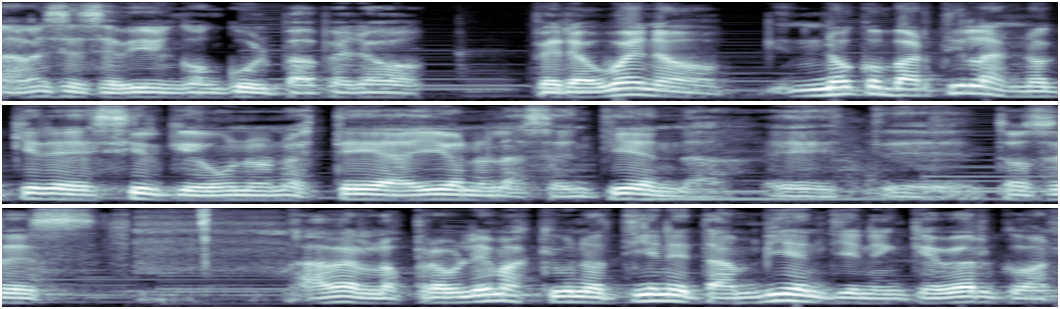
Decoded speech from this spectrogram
A veces se viven con culpa, pero, pero bueno, no compartirlas no quiere decir que uno no esté ahí o no las entienda. Este, entonces, a ver, los problemas que uno tiene también tienen que ver con,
